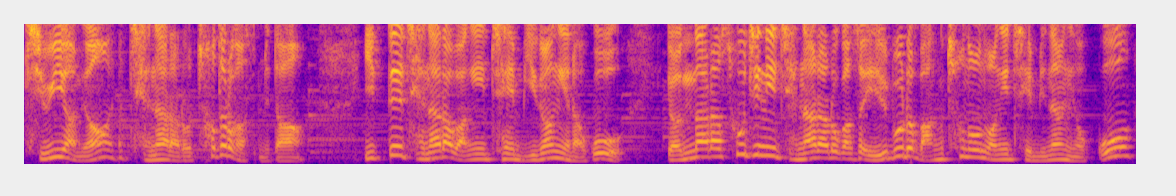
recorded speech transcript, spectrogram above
지휘하며 제나라로 쳐들어갔습니다. 이때 제나라 왕이 제민왕이라고 연나라 소진이 제나라로 가서 일부러 망쳐놓은 왕이 제민왕이었고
